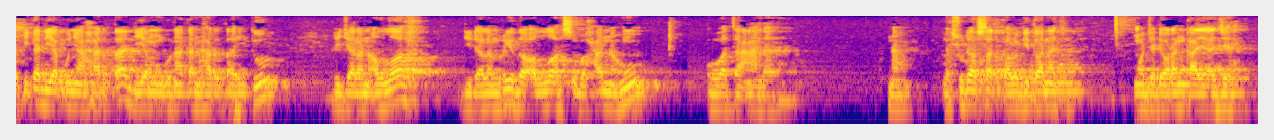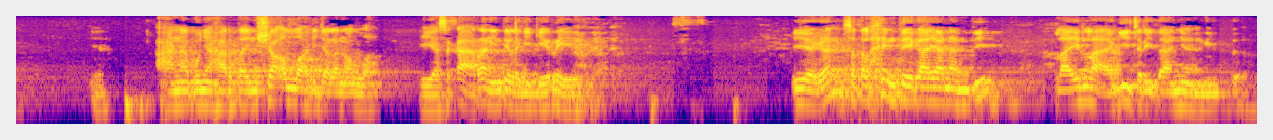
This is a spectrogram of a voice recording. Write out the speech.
ketika dia punya harta, dia menggunakan harta itu di jalan Allah, di dalam ridha Allah Subhanahu wa taala. Nah, ya sudah Ustaz kalau gitu anak mau jadi orang kaya aja. Ya. Ana punya harta insya Allah di jalan Allah. Iya sekarang inti lagi kiri. Iya kan? Setelah inti kaya nanti lain lagi ceritanya gitu.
